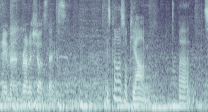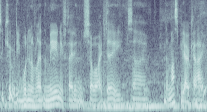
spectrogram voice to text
Hey, man. Round of shots, thanks. These guys look young. Uh, security wouldn't have let them in if they didn't show ID, so they must be okay.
